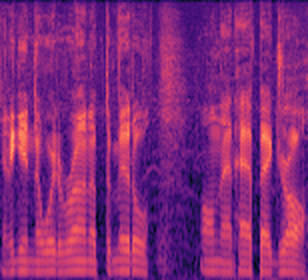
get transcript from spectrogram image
And again, nowhere to run up the middle on that halfback draw.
